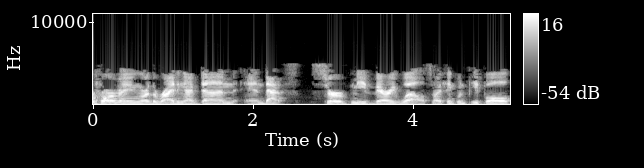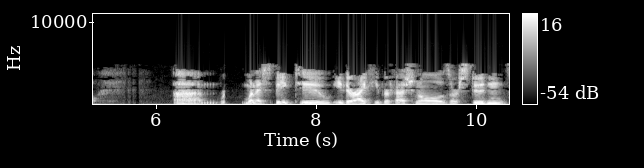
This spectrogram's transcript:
performing or the writing I've done, and that's served me very well. So I think when people, um, when I speak to either IT professionals or students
